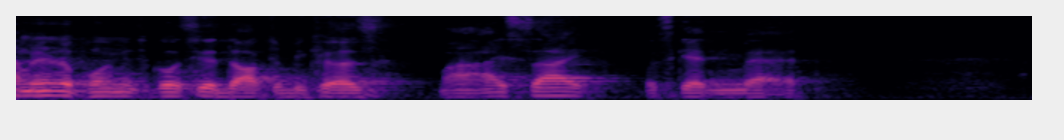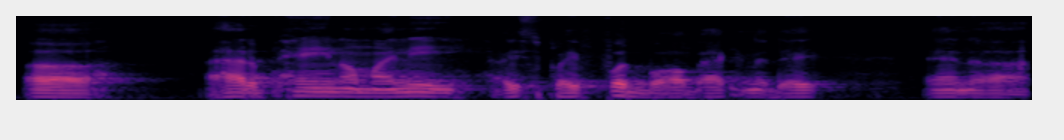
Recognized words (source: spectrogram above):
I made an appointment to go see a doctor because my eyesight was getting bad. Uh, I had a pain on my knee. I used to play football back in the day, and uh,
